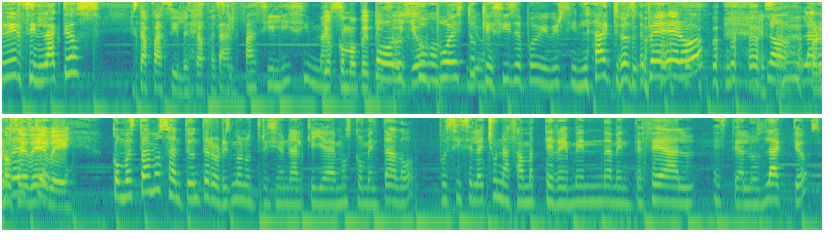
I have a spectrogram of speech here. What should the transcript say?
vivir sin lácteos? Está fácil, está Está fácil. facilísima. Yo como Pepito, Por yo- supuesto yo. que sí se puede vivir sin lácteos, pero no, la Pero no se es que debe. como estamos ante un terrorismo nutricional que ya hemos comentado, pues sí se le ha hecho una fama tremendamente fea al- este, a los lácteos.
